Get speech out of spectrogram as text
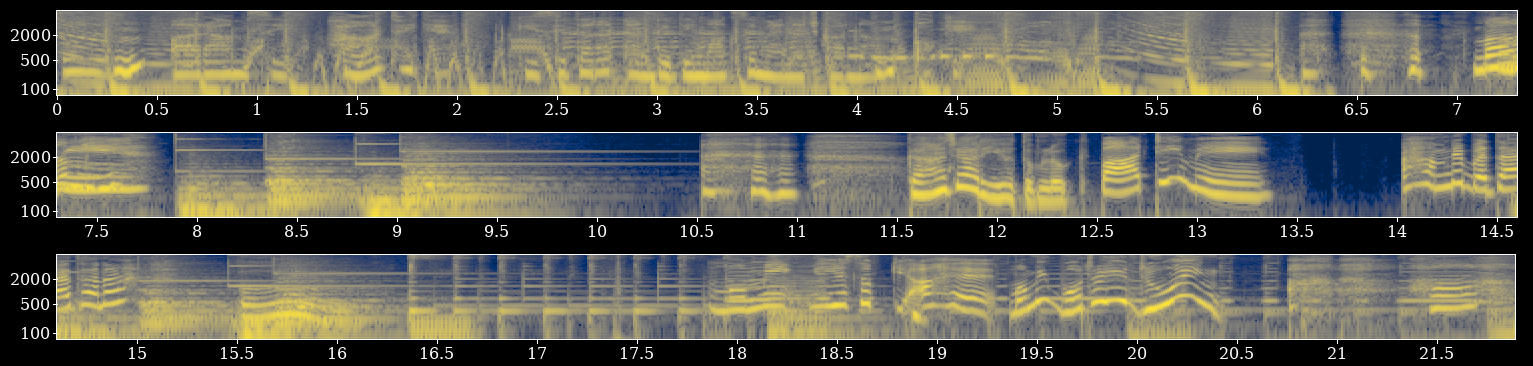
सुन आराम से। हाँ ठीक है। किसी तरह ठंडे दिमाग से मैनेज करना। Okay mummy. कहाँ जा रही हो तुम लोग? पार्टी में। हमने बताया था ना। मम्मी ये सब क्या है? Mummy what are you doing हाँ।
